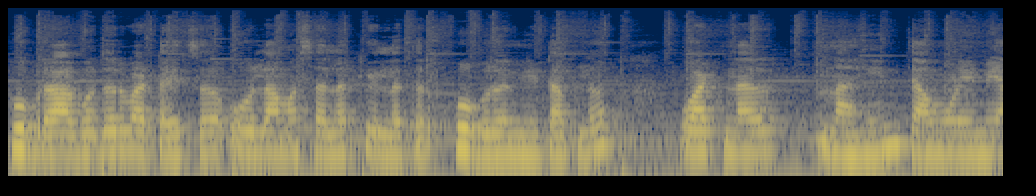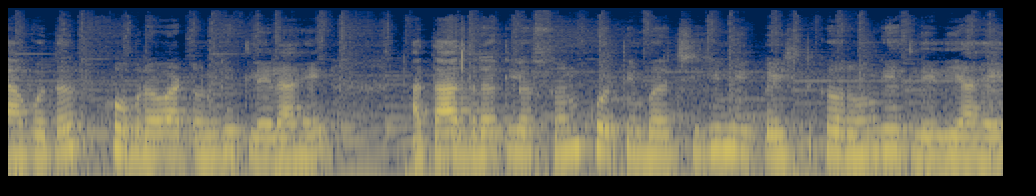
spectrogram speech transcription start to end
खोबरं अगोदर वाटायचं ओला मसाला केला तर खोबरं नीट आपलं वाटणार नाही त्यामुळे मी अगोदर खोबरं वाटून घेतलेलं आहे. आता अद्रक लसूण कोथिंबीरचीही मी पेस्ट करून घेतलेली आहे.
